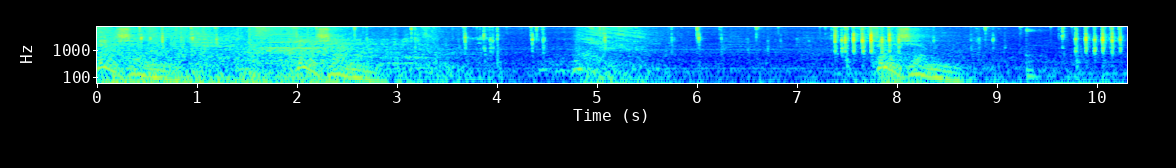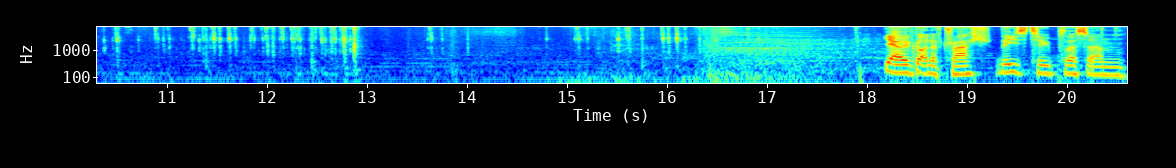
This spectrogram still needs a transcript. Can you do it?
Finish him. Finish him. Finish him. Yeah, we've got enough trash. These two plus um.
